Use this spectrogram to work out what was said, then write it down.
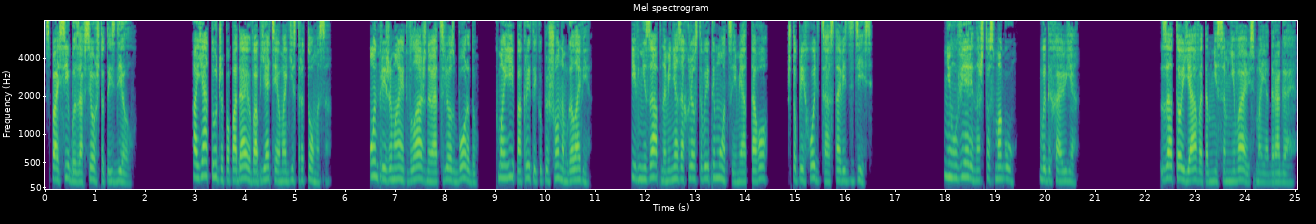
«Спасибо за все, что ты сделал». А я тут же попадаю в объятия магистра Томаса. Он прижимает влажную от слез бороду к моей покрытой капюшоном голове. И внезапно меня захлестывает эмоциями от того, что приходится оставить здесь. «Не уверена, что смогу», — выдыхаю я. «Зато я в этом не сомневаюсь, моя дорогая».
